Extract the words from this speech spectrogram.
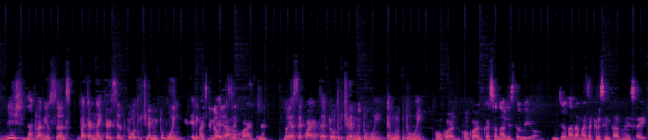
Vixe, É. pra mim o Santos vai terminar em terceiro porque o outro time é muito ruim. Ele, Mas se não ele ia tá- ser quarto, né? Não ia ser quarto. É que o outro time é muito ruim. É muito ruim. Concordo, concordo com essa análise também. Eu não tenho nada mais acrescentado nisso aí.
